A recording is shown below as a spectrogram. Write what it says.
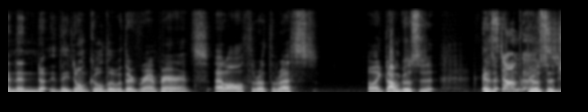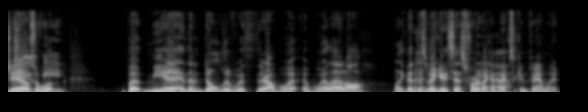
and then no, they don't go live with their grandparents at all throughout the rest. Like Dom goes to. because Dom goes, to jail, so what? juvie. But Mia and them don't live with their abue- abuela at all. Like that doesn't make any sense for like a Mexican family.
